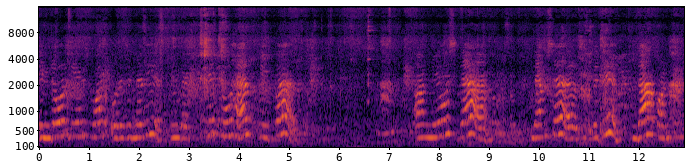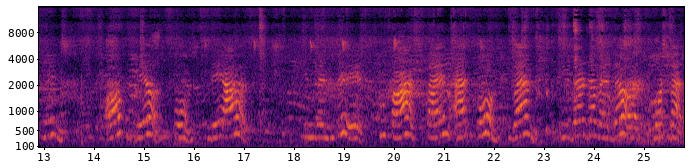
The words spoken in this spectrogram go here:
Indoor games were originally invented to help people themselves within the confines of their homes. They are invented to pass time at home when either the weather was bad.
